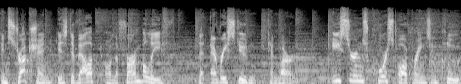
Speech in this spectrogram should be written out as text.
Instruction is developed on the firm belief that every student can learn. Eastern's course offerings include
